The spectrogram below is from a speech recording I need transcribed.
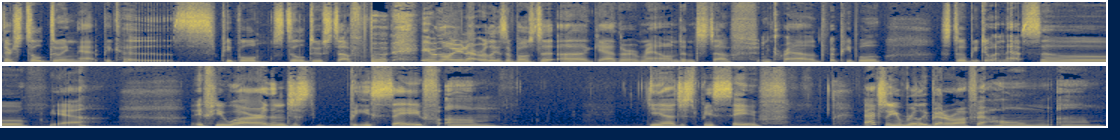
they're still doing that because people still do stuff, even though you're not really supposed to uh, gather around and stuff and crowds, but people still be doing that. So yeah, if you are, then just be safe. Um, yeah, just be safe. Actually, you're really better off at home. Um,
